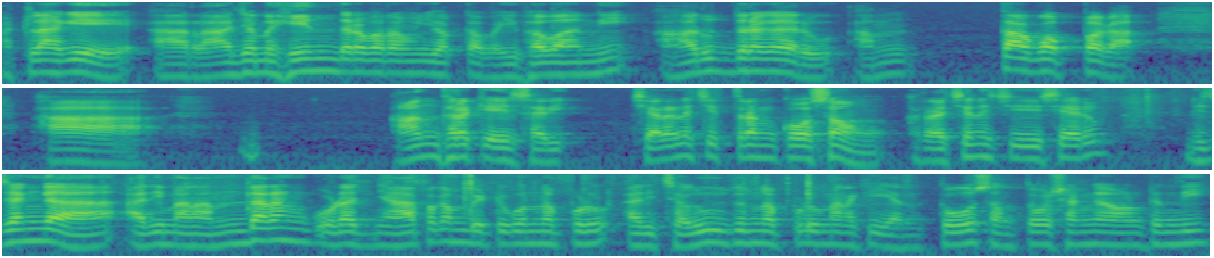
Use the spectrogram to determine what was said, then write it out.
అట్లాగే ఆ రాజమహేంద్రవరం యొక్క వైభవాన్ని ఆరుద్ర గారు అంత గొప్పగా ఆ ఆంధ్రకేసరి చలనచిత్రం కోసం రచన చేశారు. నిజంగా అది మనందరం కూడా జ్ఞాపకం పెట్టుకున్నప్పుడు అది చదువుతున్నప్పుడు మనకి ఎంతో సంతోషంగా ఉంటుంది.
